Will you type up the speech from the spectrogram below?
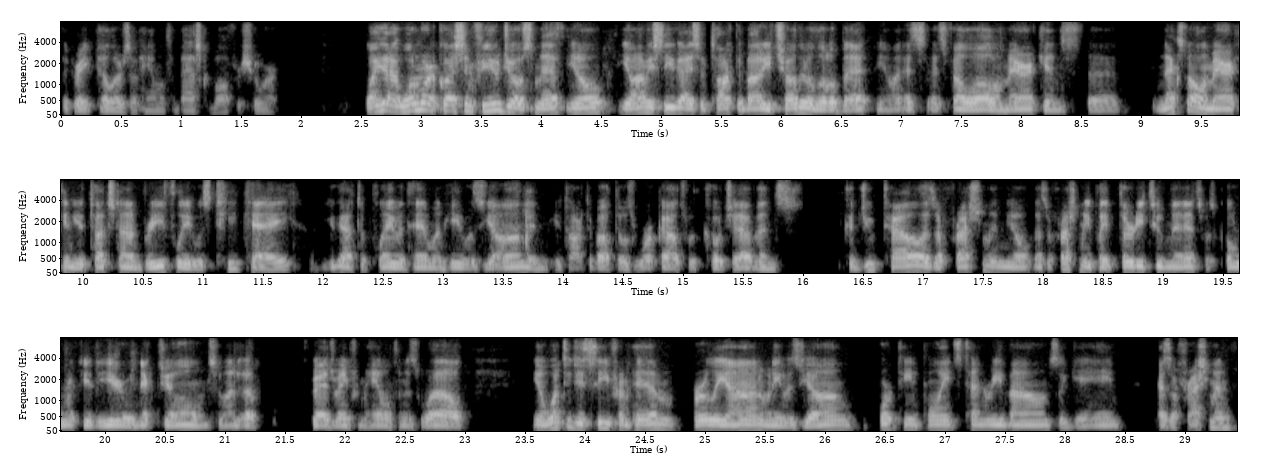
the great pillars of hamilton basketball for sure well, I got one more question for you, Joe Smith. You know, you know, obviously you guys have talked about each other a little bit. You know, as, as fellow All Americans, the next All American you touched on briefly was TK. You got to play with him when he was young, and you talked about those workouts with Coach Evans could you tell as a freshman, you know, as a freshman, he played 32 minutes, was co-rookie of the year with Nick Jones, who ended up graduating from Hamilton as well. You know, what did you see from him early on when he was young? 14 points, 10 rebounds a game as a freshman.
